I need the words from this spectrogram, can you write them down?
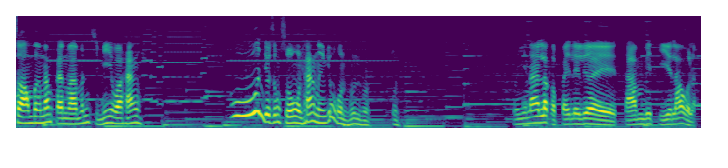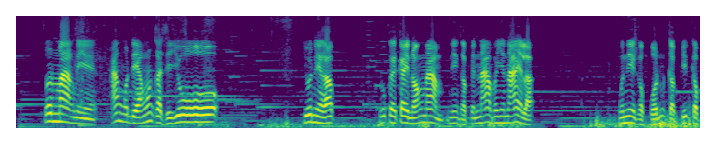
ซองเบิ่งน้ำกันว่ามันสิมีว่าหังอู้นอยู่สูงสูงหุ่นหังหนึ่งอยู่หุ่นหุ่นหุ่นหุ่นพญานายเราก็ไปเรื่อยๆ ตามวิธีเล่าล่ะ ส่วนมากนี่หังมดแดงมันก็สิอยู่อยู่นี่ครับอยู่ใกล้ๆน้องน้ำนี่ก็เป็นน้ำพญานายล่ะวันนี้กับฝนกับปิดกับ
